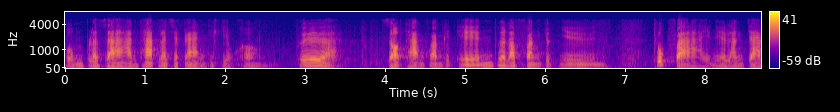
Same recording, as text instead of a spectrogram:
ผมประสานภาคราชการที่เกี่ยวข้อง เพื่อสอบถามความคิดเห็น เพื่อรับฟังจุดยืน ทุกฝ่ายเนี่ยหลังจาก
